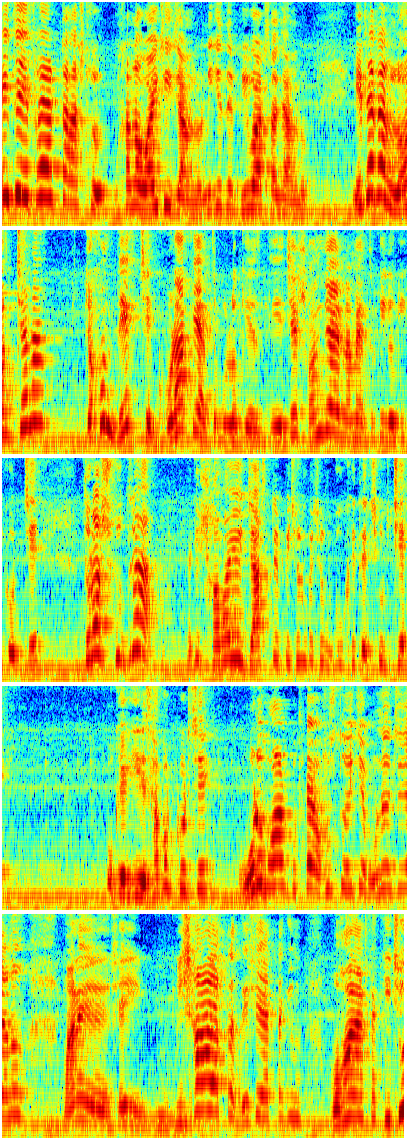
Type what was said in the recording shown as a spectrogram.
এই তো এফআইআরটা আসলো সারা ওয়াইটি জানলো, নিজেদের ভিউয়ার্সরা জানলো। এটা একটা লজ্জা না? যখন দেখছে ঘোড়াকে এতগুলো কেস দিয়েছে, সঞ্জয়ের নামে এত কিলো কি করছে, তোরা শুধরা? নাকি সবাই ওই জাস্টের পেছন পেছন গু খেতে ছুটছে? ওকে গিয়ে সাপোর্ট করছে। ওর বর কোথায় অসুস্থ হয়েছে মনে হচ্ছে যেন মানে সেই বিশাল একটা দেশের একটা কি মহান একটা কিছু,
